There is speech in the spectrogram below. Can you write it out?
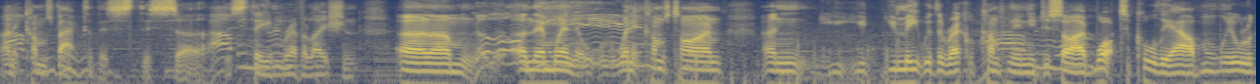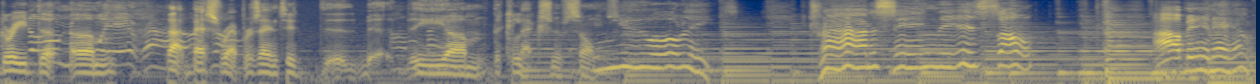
and it comes back to this this uh, this theme, Revelation, and um, and then when when it comes time and you, you, you meet with the record company and you decide what to call the album, we all agreed that. Um, that best represented the the, um, the collection of songs. In New Orleans, trying to sing this song. I've been out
